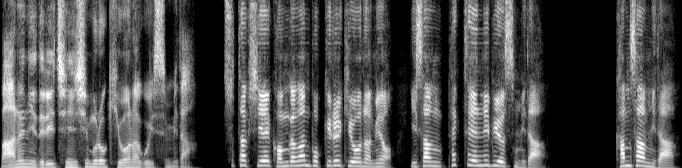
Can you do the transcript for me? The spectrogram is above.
많은 이들이 진심으로 기원하고 있습니다. 수탁 씨의 건강한 복귀를 기원하며 이상 팩트 앤리뷰였습니다. 감사합니다.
